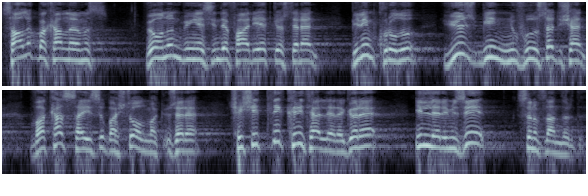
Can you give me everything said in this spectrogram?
Sağlık Bakanlığımız ve onun bünyesinde faaliyet gösteren bilim kurulu 100 bin nüfusa düşen vaka sayısı başta olmak üzere çeşitli kriterlere göre illerimizi sınıflandırdı.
